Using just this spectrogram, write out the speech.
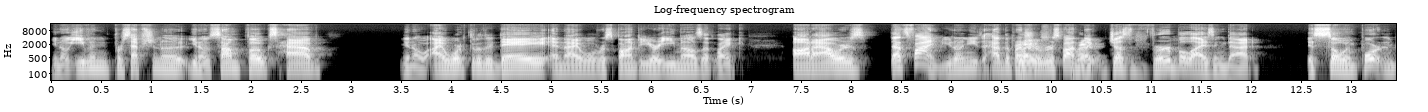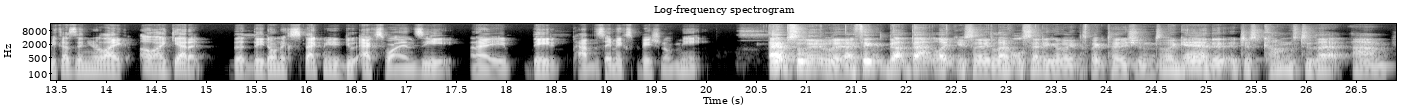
you know, even perception of, you know, some folks have, you know, I work through the day and I will respond to your emails at like odd hours. That's fine. You don't need to have the pressure Right, to respond. right. Like just verbalizing that is so important because then you're like, oh, I get it. That they don't expect me to do X, Y, and Z, and I they have the same expectation of me. Absolutely. I think that that, like you say, level setting of expectations, and again, it, it just comes to that. Um,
